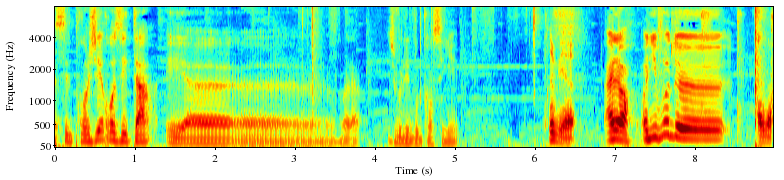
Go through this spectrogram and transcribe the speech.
c'est le projet Rosetta et voilà, je voulais vous le conseiller. Très bien. Alors, au niveau de Au revoir.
